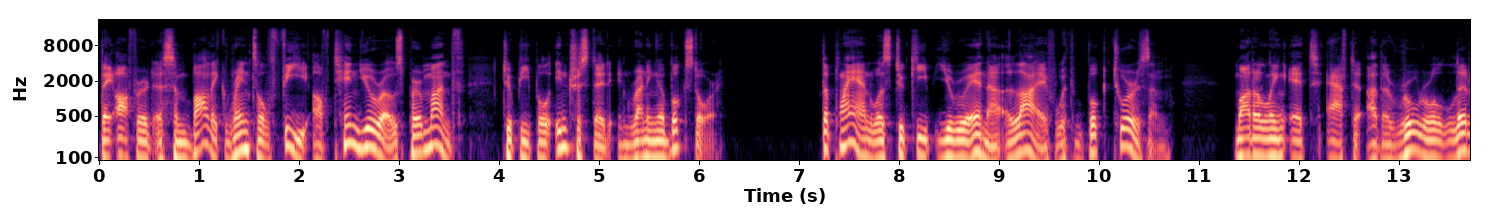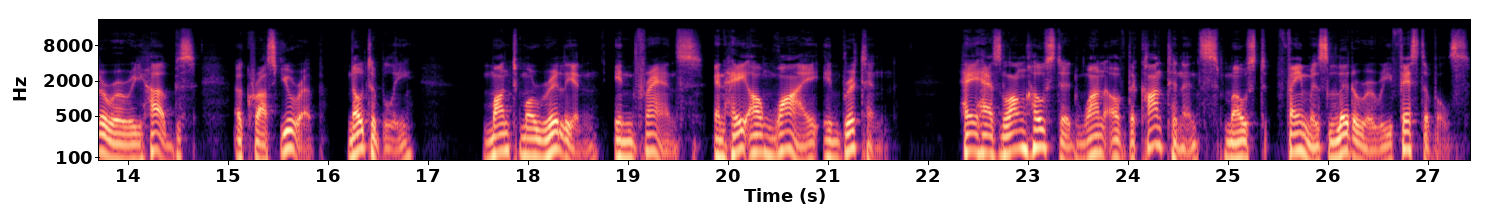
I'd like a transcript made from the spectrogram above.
They offered a symbolic rental fee of 10 euros per month to people interested in running a bookstore. The plan was to keep Urueña alive with book tourism, modeling it after other rural literary hubs across Europe, notably Montmorillon in France and Hay-on-Wye in Britain. Hay has long hosted one of the continent's most famous literary festivals.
